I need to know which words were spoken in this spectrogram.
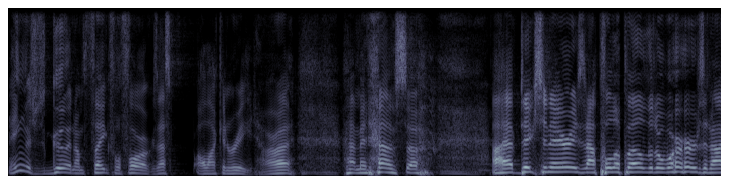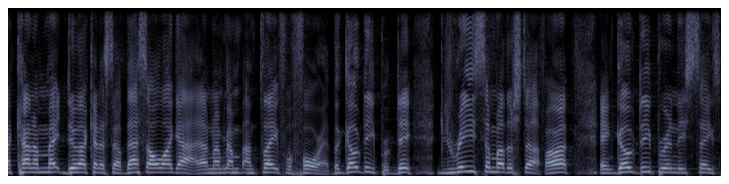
English is good, and I'm thankful for it because that's all I can read. All right, I mean, so I have dictionaries and I pull up other little words and I kind of make do that kind of stuff. That's all I got. I'm, I'm, I'm thankful for it. But go deeper. De- read some other stuff. All right, and go deeper in these things.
